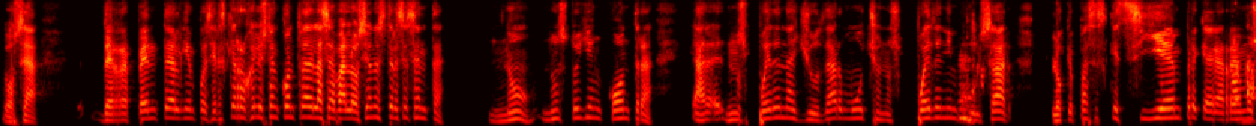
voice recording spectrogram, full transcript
O sea, de repente alguien puede decir, es que Rogelio está en contra de las evaluaciones 360. No, no estoy en contra. Ah, nos pueden ayudar mucho, nos pueden impulsar. Lo que pasa es que siempre que agarremos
